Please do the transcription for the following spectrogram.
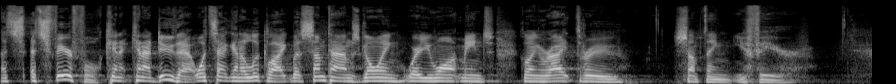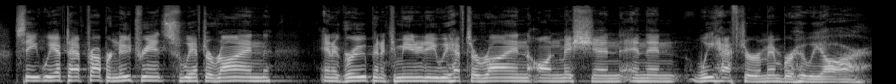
it's, it's fearful. Can can I do that? What's that going to look like? But sometimes going where you want means going right through something you fear. See, we have to have proper nutrients. We have to run in a group, in a community. We have to run on mission, and then we have to remember who we are.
